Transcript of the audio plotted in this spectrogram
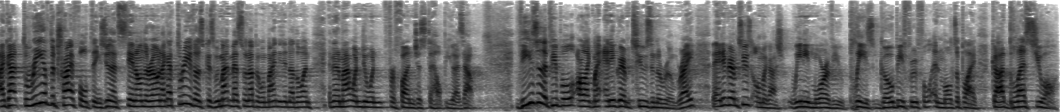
I got three of the trifold things, you know, that stand on their own. I got three of those because we might mess one up and we might need another one. And then I might want to do one for fun just to help you guys out. These are the people are like my Enneagram twos in the room, right? The Enneagram twos, oh my gosh, we need more of you. Please go be fruitful and multiply. God bless you all.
